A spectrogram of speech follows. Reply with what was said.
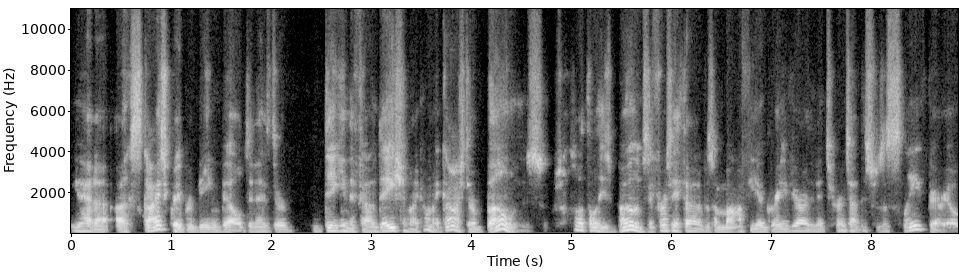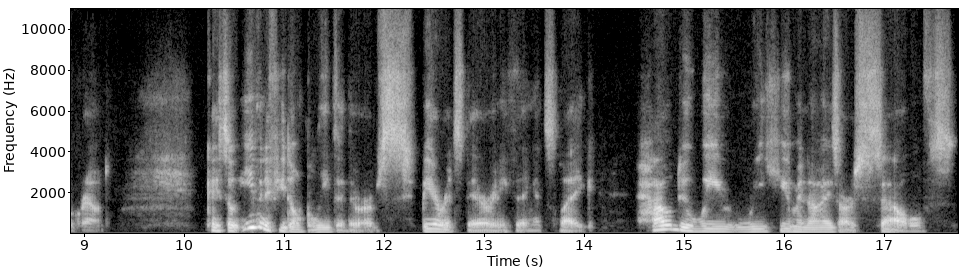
you had a, a, skyscraper being built, and as they're digging the foundation, like, oh my gosh, they're bones. What's with all these bones? At first, they thought it was a mafia graveyard, and it turns out this was a slave burial ground. Okay, so even if you don't believe that there are spirits there or anything, it's like, how do we rehumanize ourselves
